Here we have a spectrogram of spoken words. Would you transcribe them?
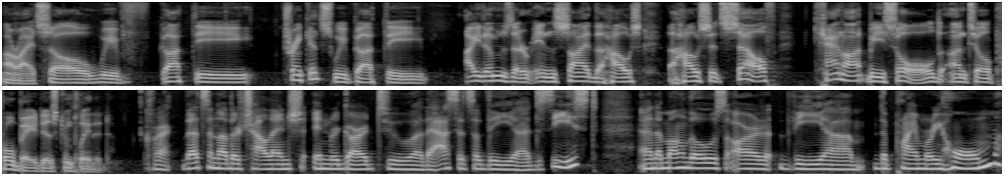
All right, so we've got the trinkets, we've got the items that are inside the house. The house itself cannot be sold until probate is completed. Correct. That's another challenge in regard to uh, the assets of the uh, deceased, and among those are the um, the primary home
